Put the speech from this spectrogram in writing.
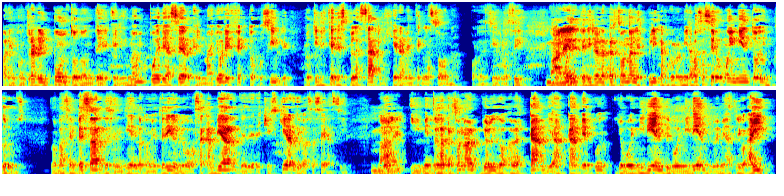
para encontrar el punto donde el imán puede hacer el mayor efecto posible, lo tienes que desplazar ligeramente en la zona, por decirlo así. Vale. Puedes pedirle a la persona, le explicas, porque mira, vas a hacer un movimiento en cruz. ¿no? Vas a empezar descendiendo, cuando yo te digo, y luego vas a cambiar de derecha a izquierda y vas a hacer así. Vale. Y mientras la persona, yo le digo, a ver, cambia, cambia el punto, yo voy midiendo y voy midiendo y voy midiendo, digo, ahí,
